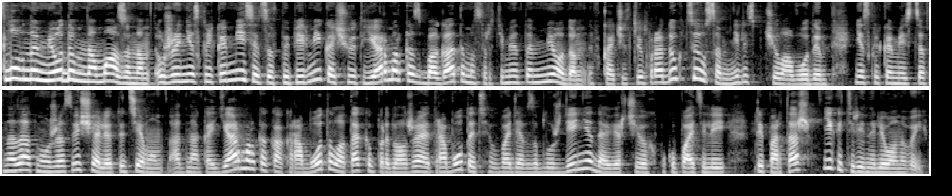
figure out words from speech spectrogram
Словно медом намазано. Уже несколько месяцев по Перми кочует ярмарка с богатым ассортиментом меда. В качестве продукции усомнились пчеловоды. Несколько месяцев назад мы уже освещали эту тему. Однако ярмарка как работала, так и продолжает работать, вводя в заблуждение доверчивых покупателей. Репортаж Екатерины Леоновой.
